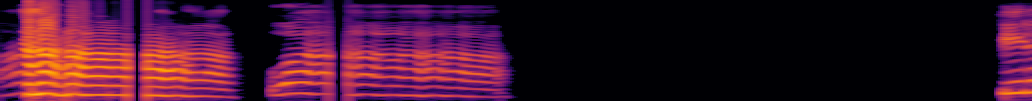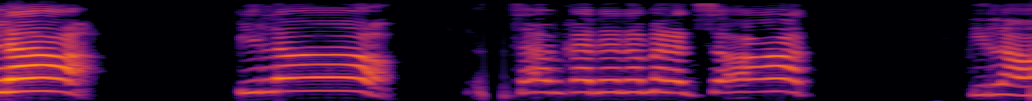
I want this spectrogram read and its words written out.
Ah! Wah! Pila! Pilo! Saan ka na naman nagsuot? Pilo?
